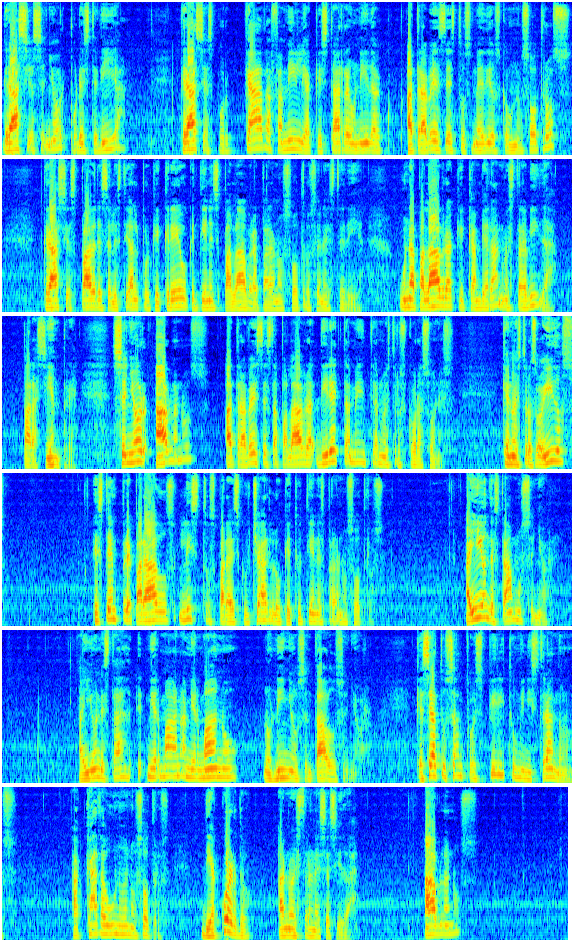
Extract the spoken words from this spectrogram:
Gracias, Señor, por este día. Gracias por cada familia que está reunida a través de estos medios con nosotros. Gracias, Padre Celestial, porque creo que tienes palabra para nosotros en este día. Una palabra que cambiará nuestra vida para siempre. Señor, háblanos a través de esta palabra directamente a nuestros corazones. Que nuestros oídos estén preparados, listos para escuchar lo que tú tienes para nosotros. Ahí donde estamos, Señor. Ahí donde está eh, mi hermana, mi hermano, los niños sentados, Señor. Que sea tu Santo Espíritu ministrándonos a cada uno de nosotros, de acuerdo a nuestra necesidad háblanos,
